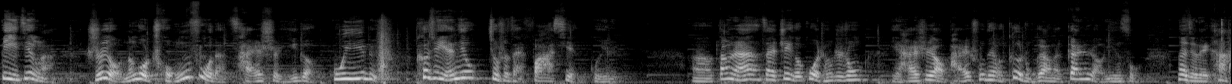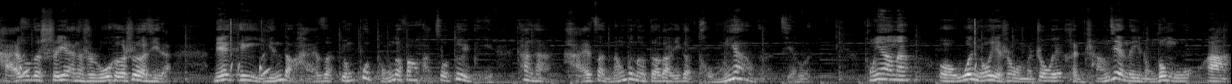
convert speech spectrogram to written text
毕竟啊，只有能够重复的才是一个规律。科学研究就是在发现规律。呃，当然，在这个过程之中，也还是要排除掉各种各样的干扰因素，那就得看孩子的实验呢是如何设计的。你也可以引导孩子用不同的方法做对比，看看孩子能不能得到一个同样的结论。同样呢，哦，蜗牛也是我们周围很常见的一种动物啊，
